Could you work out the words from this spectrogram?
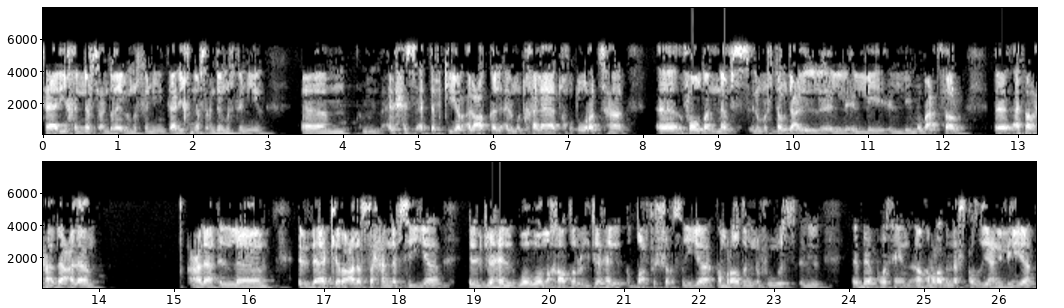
تاريخ النفس عند غير المسلمين تاريخ النفس عند المسلمين. الحس التفكير العقل المدخلات خطورتها. فوضى النفس المستودع اللي اللي مبعثر. أثر هذا على على الذاكرة على الصحة النفسية. الجهل ومخاطر الجهل الضعف الشخصية أمراض النفوس بين قوسين أمراض النفس قصدي يعني اللي هي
